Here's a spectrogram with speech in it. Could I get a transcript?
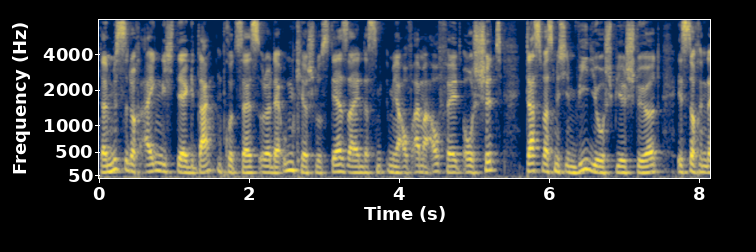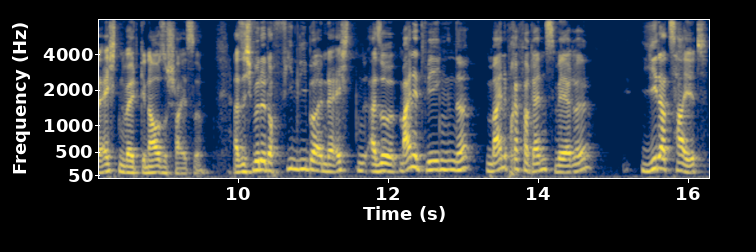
dann müsste doch eigentlich der Gedankenprozess oder der Umkehrschluss der sein, dass mir auf einmal auffällt, oh shit, das, was mich im Videospiel stört, ist doch in der echten Welt genauso scheiße. Also ich würde doch viel lieber in der echten, also meinetwegen, ne, meine Präferenz wäre, jederzeit,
